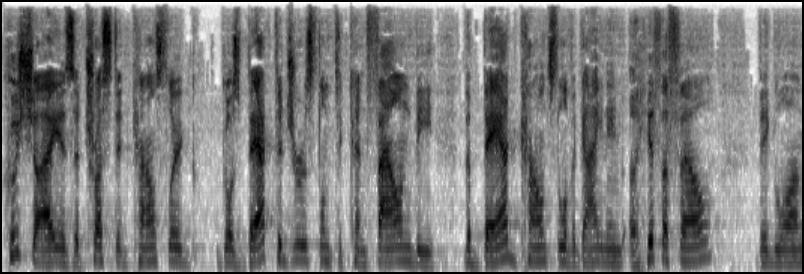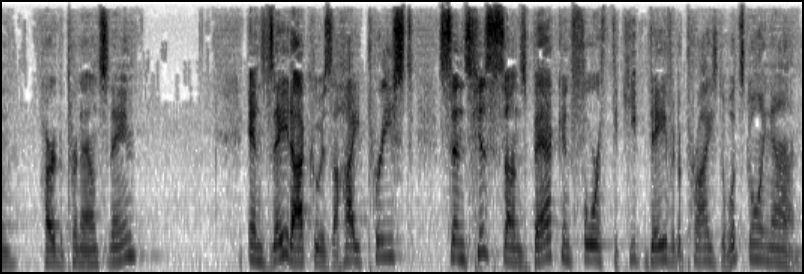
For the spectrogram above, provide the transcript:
Hushai is a trusted counselor, goes back to Jerusalem to confound the, the bad counsel of a guy named Ahithophel, big, long, hard to pronounce name. And Zadok, who is the high priest, sends his sons back and forth to keep David apprised of what's going on.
